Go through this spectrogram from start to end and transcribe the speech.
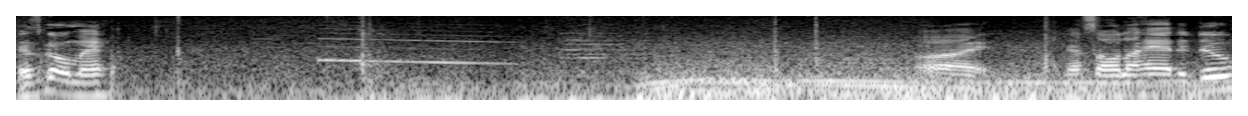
Let's go, man. All right, that's all I had to do.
